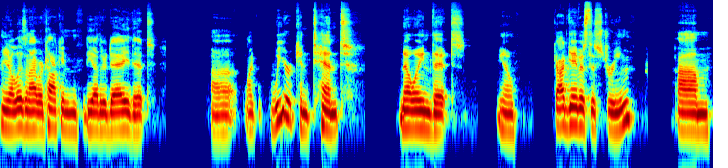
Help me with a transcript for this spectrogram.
you know, Liz and I were talking the other day that, uh, like, we are content knowing that you know God gave us this dream um,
